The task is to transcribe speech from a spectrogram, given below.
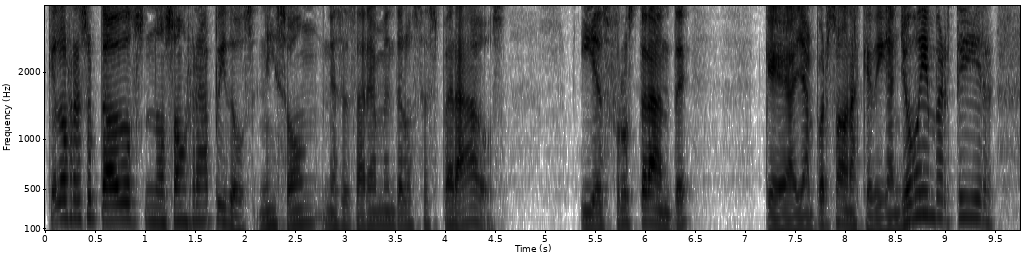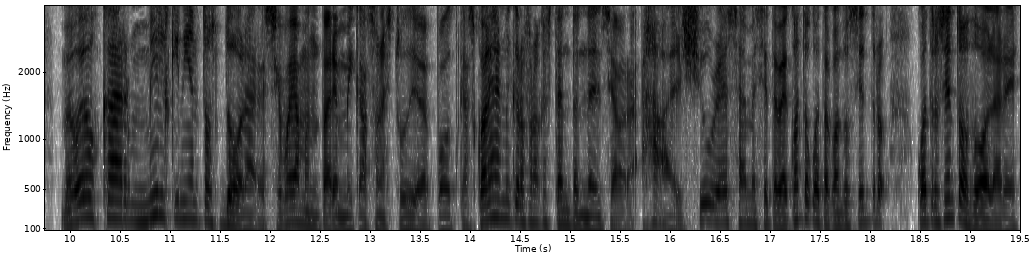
que los resultados no son rápidos ni son necesariamente los esperados. Y es frustrante que hayan personas que digan, yo voy a invertir me voy a buscar 1500 dólares si voy a montar en mi casa un estudio de podcast. ¿Cuál es el micrófono que está en tendencia ahora? Ah, el Shure SM7B. ¿Cuánto cuesta? 400, 400 dólares.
